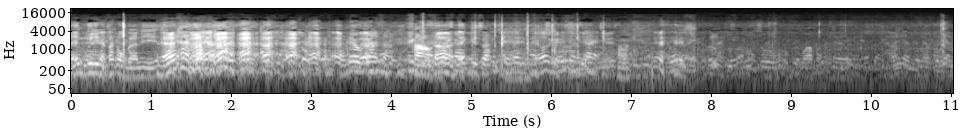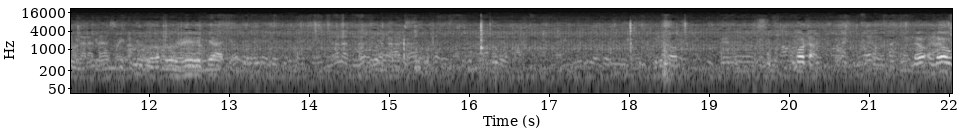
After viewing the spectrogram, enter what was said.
Eh, mwili nataka ugali. Ndio ugali. Sawa. Sawa, thank you, sir. Leo leo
